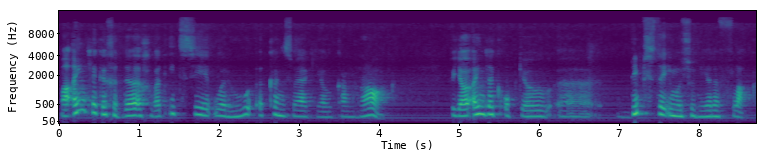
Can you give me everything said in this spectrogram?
maar eintlik 'n gedig wat iets sê oor hoe 'n kunswerk jou kan raak. vir jou eintlik op jou uh diepste emosionele vlak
